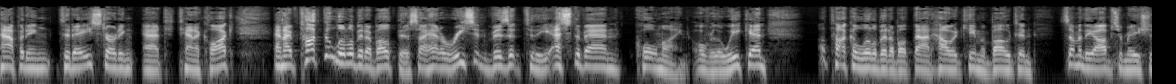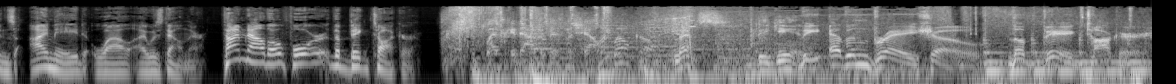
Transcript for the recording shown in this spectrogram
happening today, starting at 10 o'clock. And I've talked a little bit about this. I had a recent visit to the Estevan coal mine over the weekend. I'll talk a little bit about that, how it came about, and some of the observations I made while I was down there. Time now, though, for the big talker. Let's get down to business, shall we? Welcome. Let's begin. The Evan Bray Show, the big talker.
